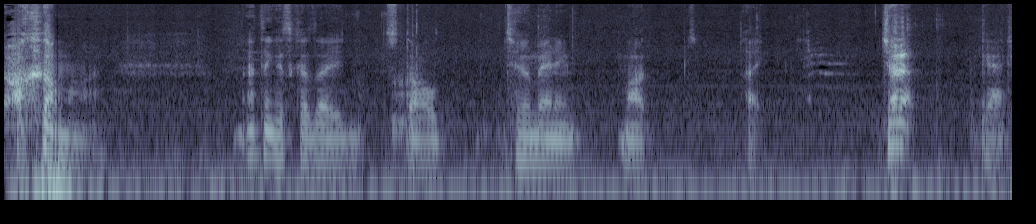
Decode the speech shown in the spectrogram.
Oh come on! I think it's because I installed too many mods. Like, shut up, cat.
